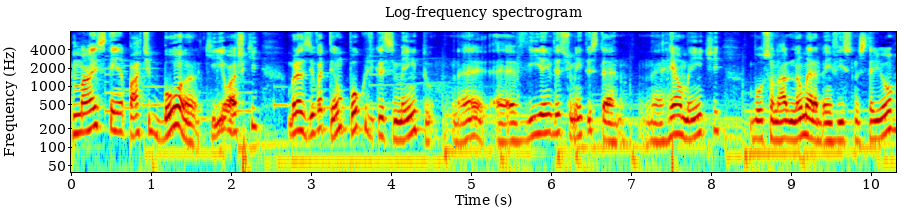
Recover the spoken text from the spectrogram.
mas tem a parte boa que eu acho que o Brasil vai ter um pouco de crescimento né, é, via investimento externo. Né? Realmente, Bolsonaro não era bem visto no exterior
